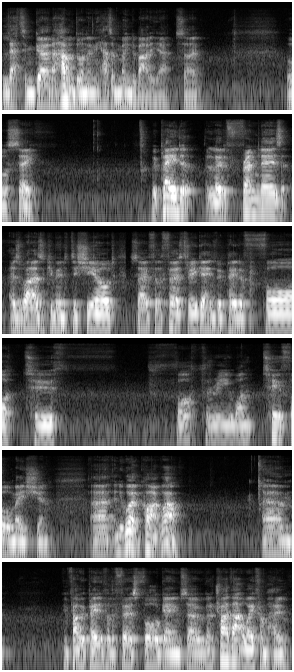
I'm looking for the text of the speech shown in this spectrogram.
let him go and I haven't done and he hasn't moaned about it yet so we'll see. We played a load of friendlies as well as a community shield. So for the first three games, we played a 4 2 4 3 1 2 formation, uh, and it worked quite well. Um, in fact, we played it for the first four games, so we're going to try that away from home.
